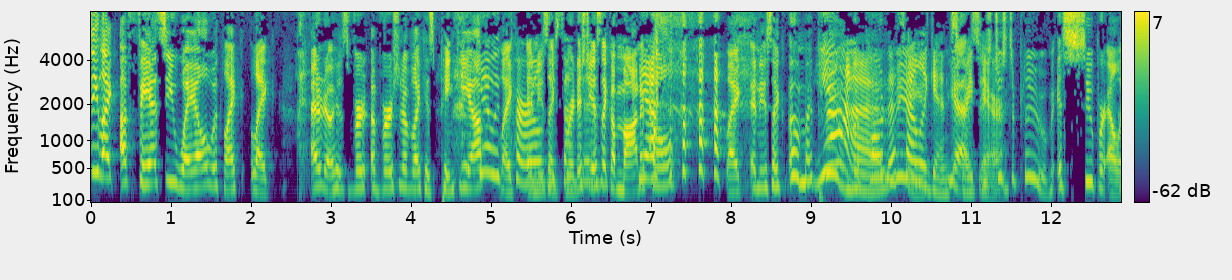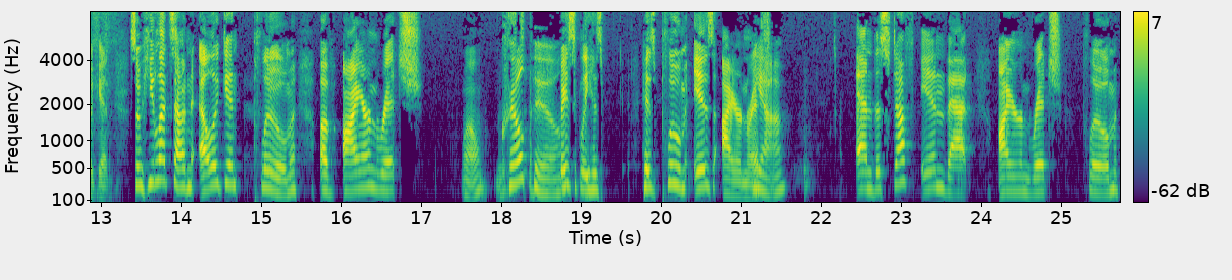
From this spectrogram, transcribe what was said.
see like a fancy whale with like like I don't know his ver- a version of like his pinky up, Yeah, with like and he's like British. He has like a monocle, like and he's like, oh my plume, Yeah, that's me." elegance Yes, right It's there. It's just a plume. It's super elegant. So he lets out an elegant plume of iron rich. Well, Krill poo. basically his his plume is iron rich Yeah. and the stuff in that iron rich plume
